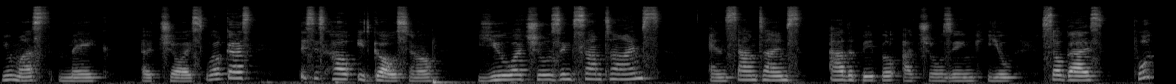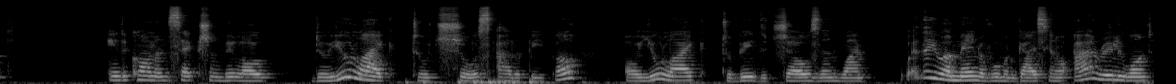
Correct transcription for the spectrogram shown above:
You must make a choice. Well guys this is how it goes you know. You are choosing sometimes and sometimes other people are choosing you. So guys, put in the comment section below, do you like to choose other people or you like to be the chosen one? Whether you are man or woman, guys, you know, I really want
